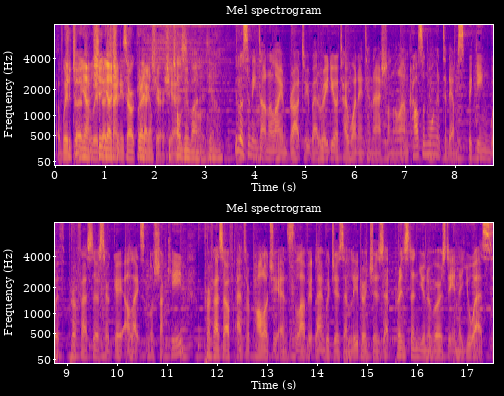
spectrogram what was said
Uh, with the, yeah, with she, the Chinese she, architecture. Right, she yes. told me about it. Yeah. You're listening to On the brought to you by Radio Taiwan International. I'm Carlson Wong, and today I'm speaking with Professor Sergei Alex Oushakine, Professor of Anthropology and Slavic Languages and Literatures at Princeton University in the U.S.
